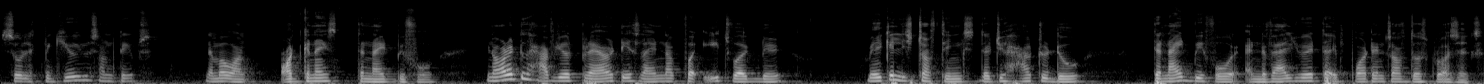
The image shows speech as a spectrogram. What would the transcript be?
So let me give you some tips Number one, organize the night before. In order to have your priorities lined up for each workday, make a list of things that you have to do the night before and evaluate the importance of those projects.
